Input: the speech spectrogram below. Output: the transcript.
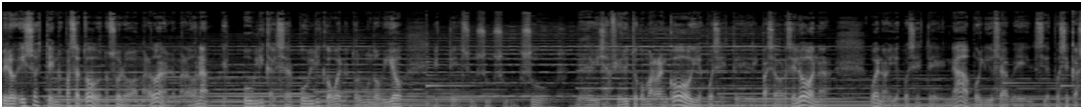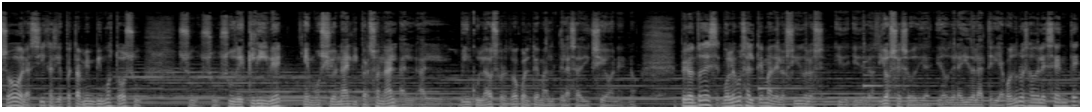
Pero eso este, nos pasa a todos, no solo a Maradona. La Maradona es pública, al ser público, bueno, todo el mundo vio este, su, su, desde Villafiorito cómo arrancó y después este, el pase a Barcelona, bueno, y después este, Nápoles, o sea, eh, después se casó, las hijas, y después también vimos todo su, su, declive emocional y personal al, vinculado sobre todo con el tema de las adicciones. ¿no? Pero entonces volvemos al tema de los ídolos y de, los dioses o de, la idolatría. Cuando uno es adolescente,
